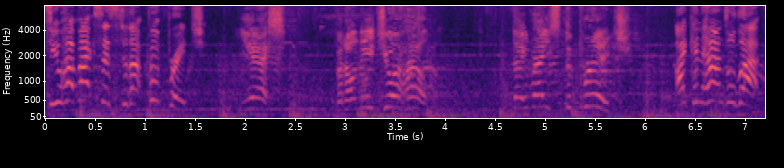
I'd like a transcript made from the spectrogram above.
Do you have access to that footbridge? Yes, but I'll need your help. They raised the bridge. I can handle that!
